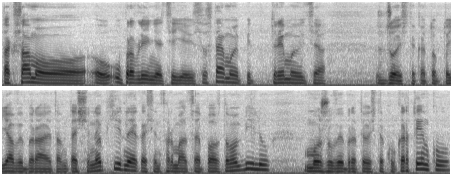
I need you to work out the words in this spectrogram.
Так само управління цією системою підтримується з джойстика. Тобто я вибираю там те, що необхідно, якась інформація по автомобілю. Можу вибрати ось таку картинку.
